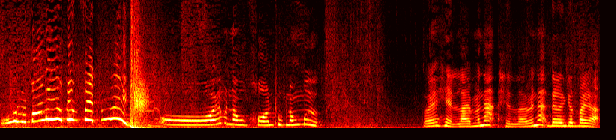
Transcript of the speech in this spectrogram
โอ้ยมันมาแล้วแป้งเป็ดด้วย โอ้ยมันเอาค้อนทุบน้องหมึก เฮ้ย เห็นอะไรมั้ยน่ะ เห็นอะไรมั้ยน่ะ เดินกันไปอะ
